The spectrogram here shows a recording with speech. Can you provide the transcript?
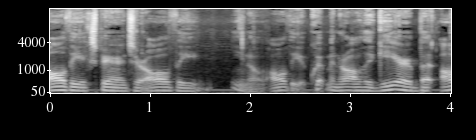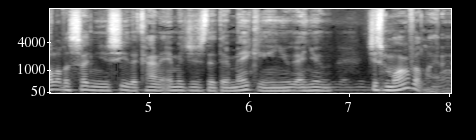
all the experience or all the you know all the equipment or all the gear, but all of a sudden you see the kind of images that they're making, and you and you just marvel at it.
